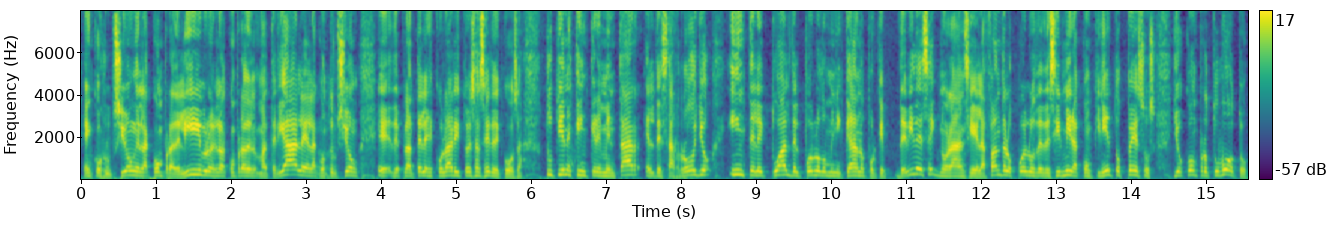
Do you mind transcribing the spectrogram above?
en corrupción, en la compra de libros, en la compra de materiales, en la construcción eh, de planteles escolares y toda esa serie de cosas. Tú tienes que incrementar el desarrollo intelectual del pueblo dominicano, porque debido a esa ignorancia y el afán de los pueblos de decir, mira, con 500 pesos yo compro tu voto,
